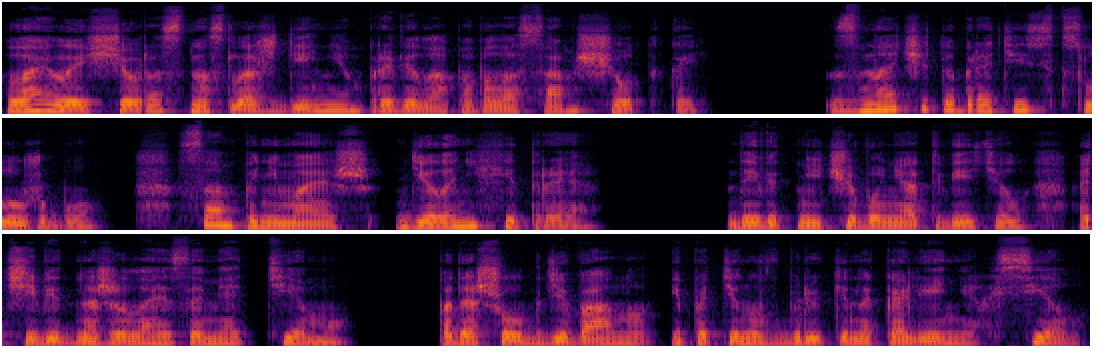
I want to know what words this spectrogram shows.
Лайла еще раз с наслаждением провела по волосам щеткой. «Значит, обратись в службу. Сам понимаешь, дело не хитрое». Дэвид ничего не ответил, очевидно, желая замять тему. Подошел к дивану и, подтянув брюки на коленях, сел.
